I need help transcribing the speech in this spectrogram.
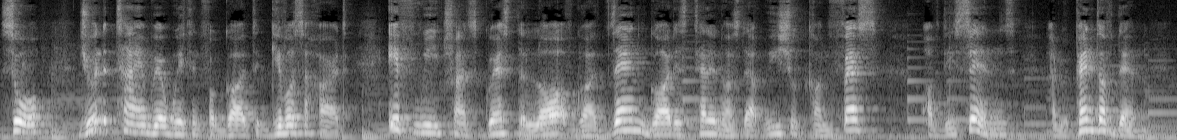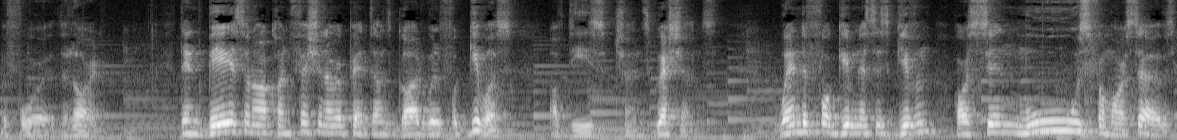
So, during the time we are waiting for God to give us a heart, if we transgress the law of God, then God is telling us that we should confess of these sins and repent of them before the Lord then based on our confession and repentance, God will forgive us of these transgressions. When the forgiveness is given, our sin moves from ourselves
